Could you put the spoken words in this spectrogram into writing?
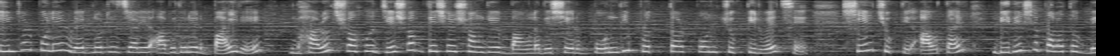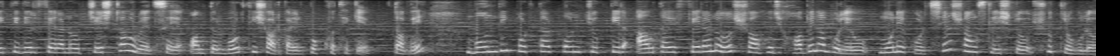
ইন্টারপোলের রেড নোটিশ জারির আবেদনের বাইরে ভারত সহ যেসব দেশের সঙ্গে বাংলাদেশের বন্দি প্রত্যর্পণ চুক্তি রয়েছে, সে চুক্তির আওতায় বিদেশে পলাতক ব্যক্তিদের ফেরানোর চেষ্টাও রয়েছে অন্তর্বর্তী সরকারের পক্ষ থেকে। তবে বন্দি প্রত্যর্পণ চুক্তির আওতায় ফেরানো সহজ হবে না বলেও মনে করছে সংশ্লিষ্ট সূত্রগুলো।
